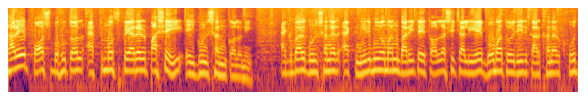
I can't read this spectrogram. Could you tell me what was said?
ধারে পশ বহুতল অ্যাটমসফেয়ারের পাশেই এই গুলশান কলোনি। একবার গুলশানের এক নির্মীয়মান বাড়িতে তল্লাশি চালিয়ে বোমা তৈরির কারখানার খোঁজ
